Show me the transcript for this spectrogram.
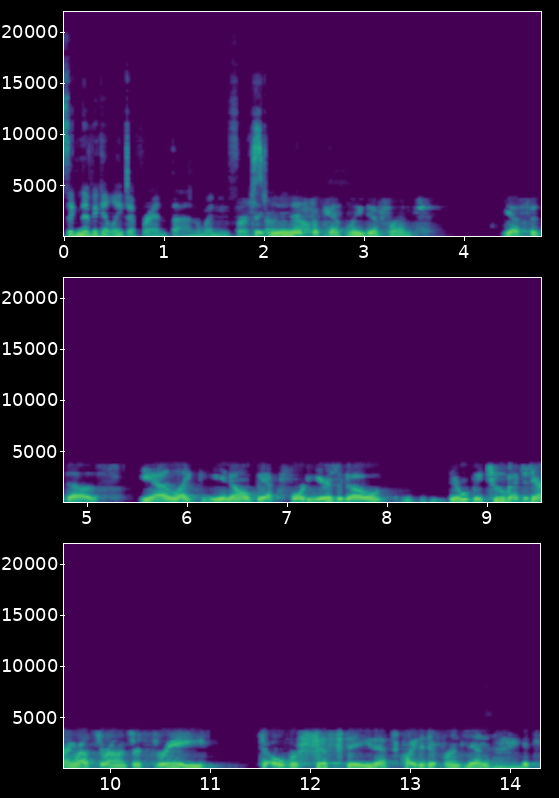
significantly different than when you first started Significantly different. Yes, it does. Yeah, like, you know, back 40 years ago, there would be two vegetarian restaurants or three to over 50. That's quite a difference. Mm-hmm. And it's,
